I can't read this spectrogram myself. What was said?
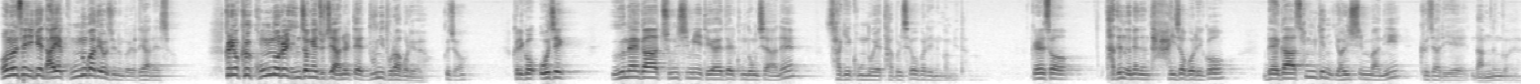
어느새 이게 나의 공로가 되어지는 거예요, 내 안에서. 그리고 그 공로를 인정해 주지 않을 때 눈이 돌아버려요. 그죠? 그리고 오직 은혜가 중심이 되어야 될 공동체 안에 자기 공로의 답을 세워버리는 겁니다. 그래서 받은 은혜는 다 잊어버리고 내가 섬긴 열심만이 그 자리에 남는 거예요.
